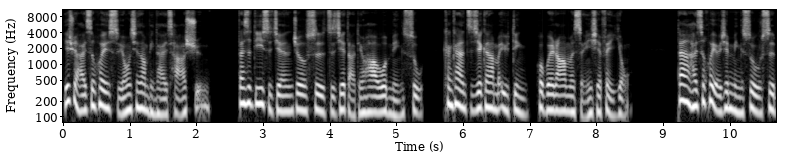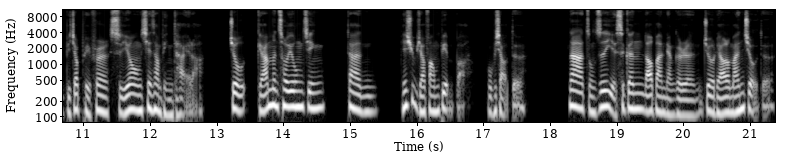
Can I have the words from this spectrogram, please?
也许还是会使用线上平台查询。但是第一时间就是直接打电话问民宿，看看直接跟他们预定会不会让他们省一些费用。但还是会有一些民宿是比较 prefer 使用线上平台啦，就给他们抽佣金，但也许比较方便吧，我不晓得。那总之也是跟老板两个人就聊了蛮久的。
